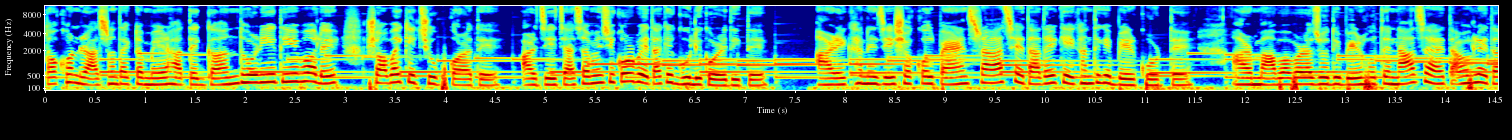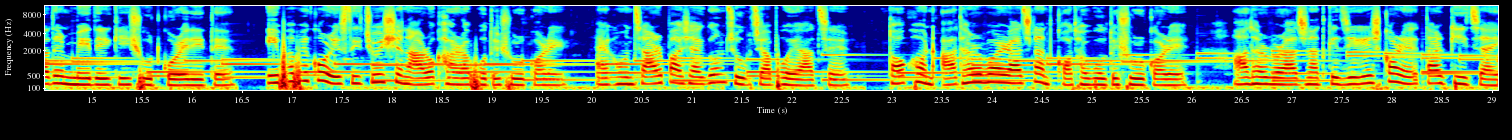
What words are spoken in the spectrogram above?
তখন রাজনাথ একটা মেয়ের হাতে গান ধরিয়ে দিয়ে বলে, সবাইকে চুপ করাতে। আর যে চেঁচামেচি করবে তাকে গুলি করে দিতে। আর এখানে যে সকল প্যারেন্টসরা আছে তাদেরকে এখান থেকে বের করতে। আর মা বাবারা যদি বের হতে না চায়, তাহলে তাদের মেয়েদেরকেই শ্যুট করে দিতে। এইভাবে করে সিচুয়েশন আরও খারাপ হতে শুরু করে। এখন চারপাশ একদম চুপচাপ হয়ে আছে। তখন আধারবার রাজনাথ কথা বলতে শুরু করে। আধারবার রাজনাথকে জিজ্ঞেস করে, তার কি চাই?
